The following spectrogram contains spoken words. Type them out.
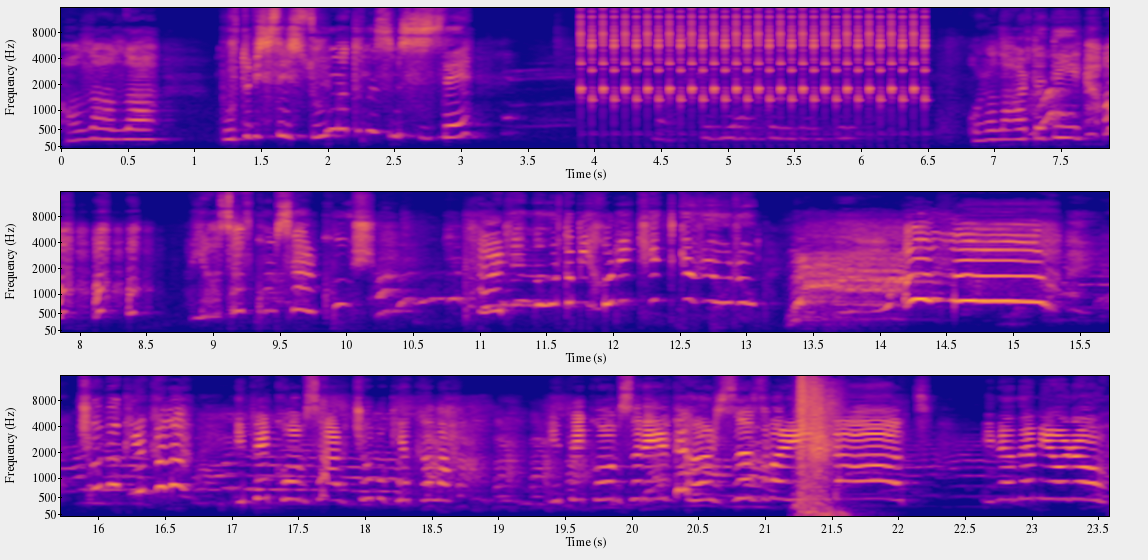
Allah Allah. Burada bir ses duymadınız mı siz de? Başka bir yerde olabilir. Oralarda değil. Ah ah ah. Ali Asaf komiser koş. Perdenin orada bir hareket görüyorum. Allah! Çabuk yakala. İpek komiser çabuk yakala. İpek komiser evde hırsız var imdat. İnanamıyorum.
